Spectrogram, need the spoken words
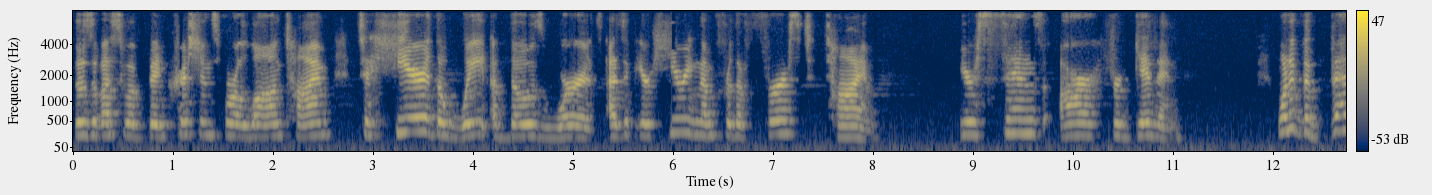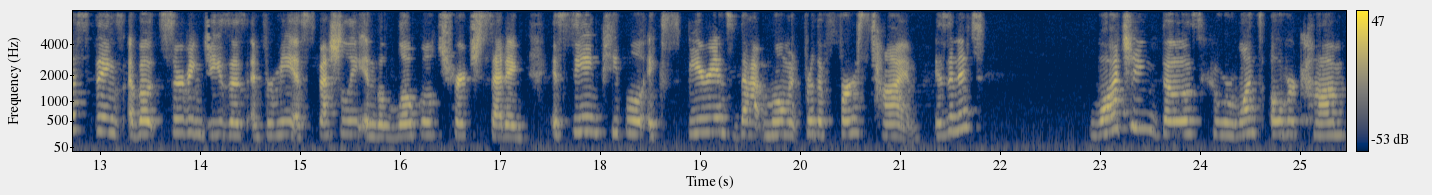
those of us who have been Christians for a long time, to hear the weight of those words as if you're hearing them for the first time. Your sins are forgiven. One of the best things about serving Jesus, and for me, especially in the local church setting, is seeing people experience that moment for the first time, isn't it? Watching those who were once overcome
